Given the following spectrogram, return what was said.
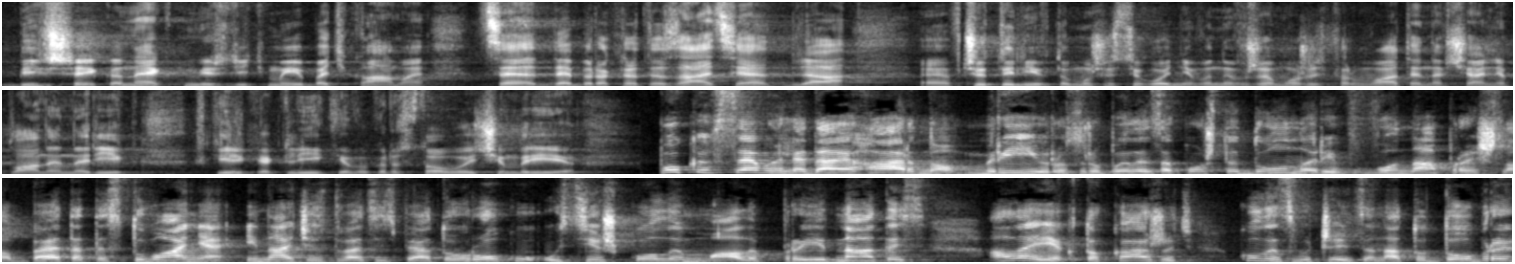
більший конект між дітьми і батьками, це дебюрократизація для е, вчителів, тому що сьогодні вони вже можуть формувати навчальні плани на рік в кілька кліків, використовуючи мрію. Поки все виглядає гарно, мрію розробили за кошти донорів. Вона пройшла бета-тестування, іначе з 25-го року усі школи мали б приєднатись. Але як то кажуть, коли звучить занадто добре,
